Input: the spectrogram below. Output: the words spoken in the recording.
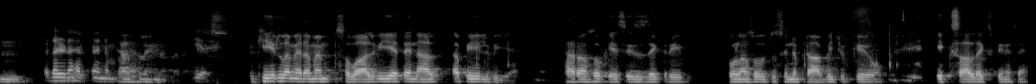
ਸਾਡਾ ਜਿਹੜਾ ਹੈਲਪਲਾਈਨ ਨੰਬਰ ਹੈ। ਹੈਲਪਲਾਈਨ ਨੰਬਰ ਯੈਸ ਅਖੀਰਲਾ ਮੇਰਾ ਮੈਮ ਸਵਾਲ ਵੀ ਹੈ ਤੇ ਨਾਲ ਅਪੀਲ ਵੀ ਹੈ। 1800 ਕੇਸਿਸ ਦੇ ਕਰੀਬ 1600 ਤੁਸੀਂ ਨਿਪਟਾ ਵੀ ਚੁੱਕੇ ਹੋ 1 ਸਾਲ ਦਾ ਐਕਸਪੀਰੀਅੰਸ ਹੈ।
